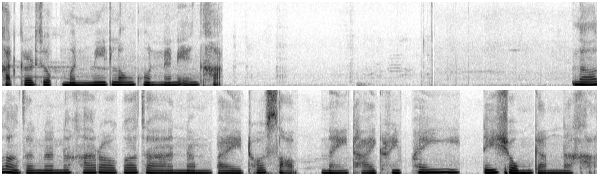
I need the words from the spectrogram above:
ขัดกระจกเหมือนมีดล่องหนนั่นเองค่ะ แล้วหลังจากนั้นนะคะเราก็จะนำไปทดสอบในท้ายคลิปให้ได้ชมกันนะคะ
